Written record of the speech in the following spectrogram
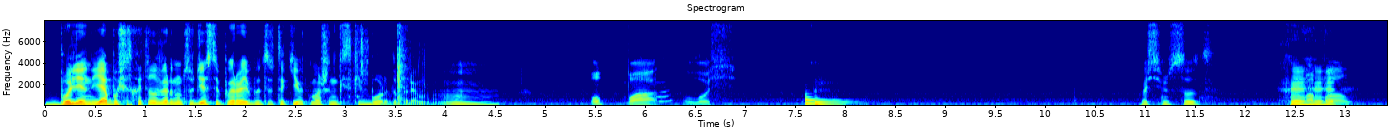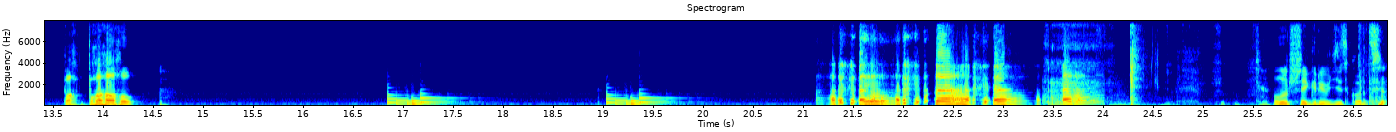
Блин, я бы сейчас хотел вернуться в детство и поиграть бы в такие вот машинки скейтборда прям. Опа, лось. 800. Попал. Попал. Ah, ah, ah, ah. Лучшие игры в Discord.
